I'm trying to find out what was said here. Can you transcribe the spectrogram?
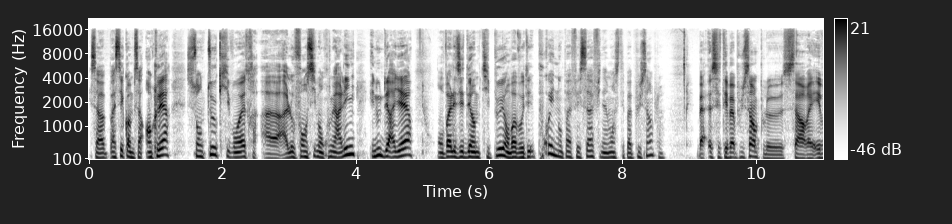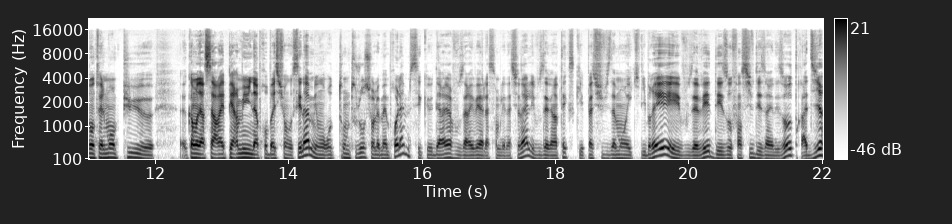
et ça va passer comme ça. En clair, ce sont eux qui vont être à, l'offensive en première ligne, et nous derrière, on va les aider un petit peu et on va voter. Pourquoi ils n'ont pas fait ça finalement? C'était pas plus simple? Bah, C'était pas plus simple. Ça aurait éventuellement pu comment dire, ça aurait permis une approbation au Sénat, mais on retombe toujours sur le même problème, c'est que derrière vous arrivez à l'Assemblée nationale et vous avez un texte qui est pas suffisamment équilibré et vous avez des offensives des uns et des autres à dire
